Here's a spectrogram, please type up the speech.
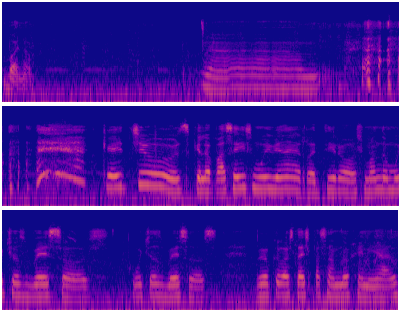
Bueno. ¡Qué chus! Que lo paséis muy bien en el retiro. Os mando muchos besos. Muchos besos. Veo que lo estáis pasando genial.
